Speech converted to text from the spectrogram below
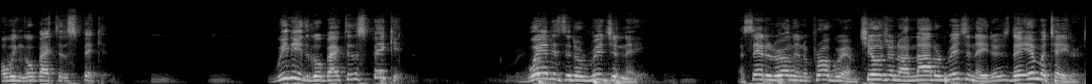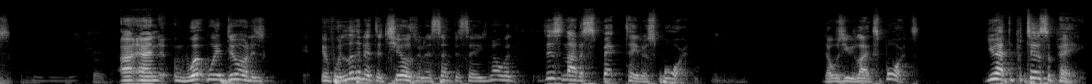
or we can go back to the spigot. We need to go back to the spigot. Correct. Where does it originate? Mm-hmm. I said it earlier in the program. Children are not originators; they're imitators. Uh, and what we're doing is, if we're looking at the children and simply say, you know what, this is not a spectator sport. Mm-hmm. Those of you like sports, you have to participate.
